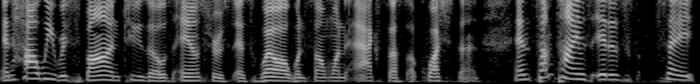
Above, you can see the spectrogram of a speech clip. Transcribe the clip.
and how we respond to those answers as well when someone asks us a question. And sometimes it is, say,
